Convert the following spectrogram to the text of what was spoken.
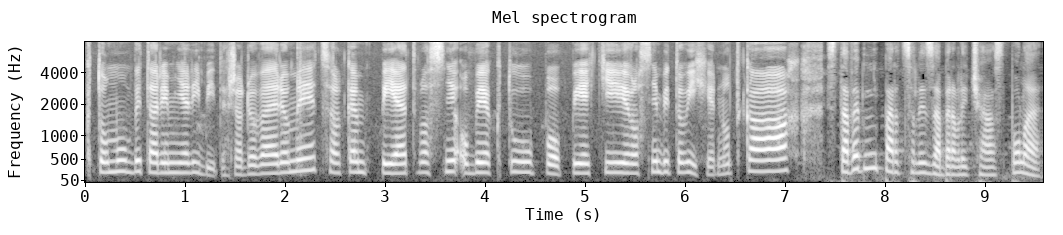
k tomu by tady měly být řadové domy, celkem pět vlastně objektů po pěti vlastně bytových jednotkách. Stavební parcely zabrali část pole.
